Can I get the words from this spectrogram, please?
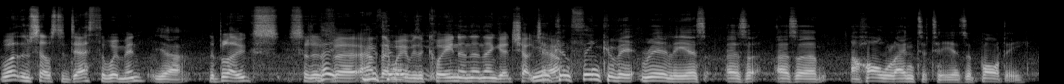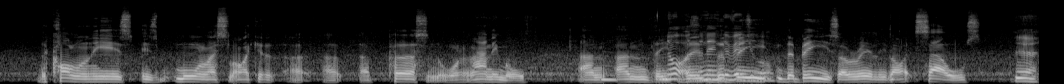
Work themselves to death, the women. yeah. The blokes sort of They- uh, have their can- way with the queen and then, then get chucked You out. You can think of it really as, as, a, as a, a whole entity, as a body. The colony is, is more or less like a, a, a, a person or an animal. And, mm. and the, Not the, as an the, bee, the bees are really like cells. Yeah.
